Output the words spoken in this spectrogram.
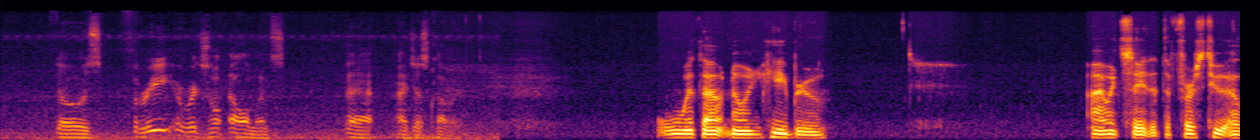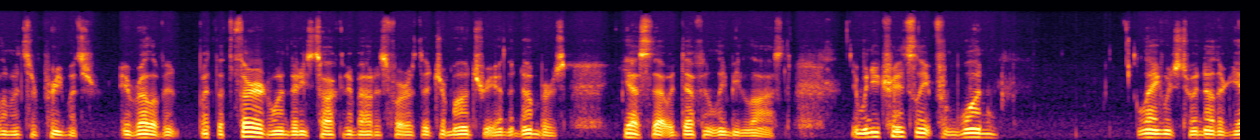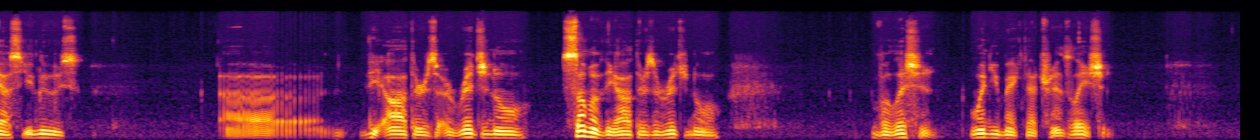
those three original elements that I just covered. Without knowing Hebrew, I would say that the first two elements are pretty much irrelevant, but the third one that he's talking about, as far as the gematria and the numbers, yes, that would definitely be lost. And when you translate from one language to another, yes, you lose uh, the author's original, some of the author's original volition when you make that translation.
